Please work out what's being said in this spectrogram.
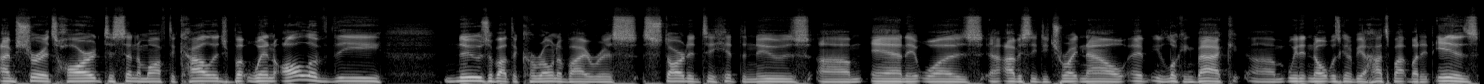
I'm sure it's hard to send him off to college. But when all of the news about the coronavirus started to hit the news, um, and it was uh, obviously Detroit. Now, uh, looking back, um, we didn't know it was going to be a hotspot, but it is.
